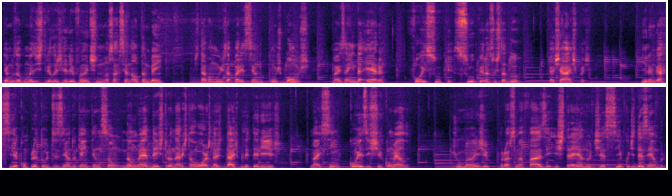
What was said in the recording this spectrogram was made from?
temos algumas estrelas relevantes no nosso arsenal também. Estávamos aparecendo com os bons, mas ainda era. Foi super, super assustador. Fecha aspas. Hiram Garcia completou dizendo que a intenção não é destronar Star Wars nas, das bilheterias, mas sim coexistir com ela. Jumanji, próxima fase, estreia no dia 5 de dezembro,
